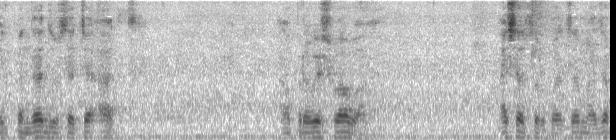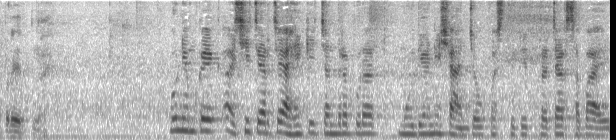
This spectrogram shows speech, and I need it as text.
एक पंधरा दिवसाच्या आत हा प्रवेश व्हावा अशा स्वरूपाचा माझा प्रयत्न आहे. हो नेमकं एक अशी चर्चा आहे की चंद्रपुरात मोदी आणि शहांच्या उपस्थितीत प्रचार सभा आहे.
